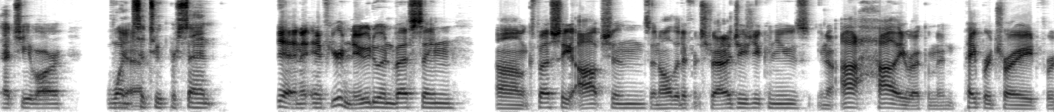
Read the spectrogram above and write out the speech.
achieve our one Yeah. to two percent. Yeah, and if you're new to investing, um, especially options and all the different strategies you can use, you know, I highly recommend paper trade for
